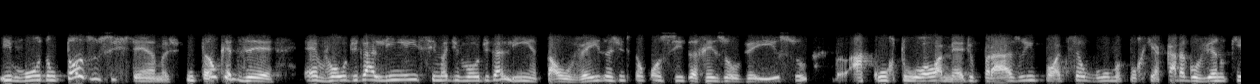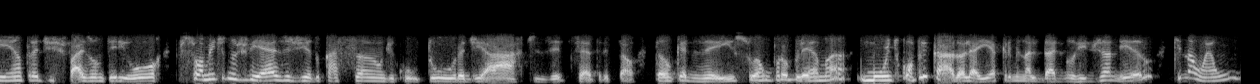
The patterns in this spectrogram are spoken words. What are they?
e mudam todos os sistemas. Então, quer dizer, é voo de galinha em cima de voo de galinha. Talvez a gente não consiga resolver isso a curto ou a médio prazo, em hipótese alguma, porque a cada governo que entra desfaz o anterior, principalmente nos vieses de educação, de cultura, de artes, etc. E tal. Então, quer dizer, isso é um problema muito complicado. Olha aí a criminalidade no Rio de Janeiro, que não é um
